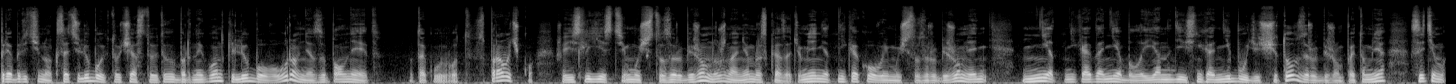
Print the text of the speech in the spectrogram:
приобретено. Кстати, любой, кто участвует в выборной гонке любого уровня, заполняет вот такую вот справочку, что если есть имущество за рубежом, нужно о нем рассказать. У меня нет никакого имущества за рубежом, у меня нет, никогда не было, и я надеюсь, никогда не будет счетов за рубежом, поэтому у меня с этим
